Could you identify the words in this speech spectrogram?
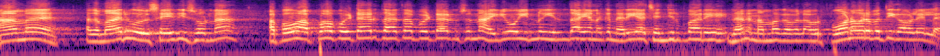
நாம அது மாதிரி ஒரு செய்தி சொன்னா அப்போவும் அப்பா போயிட்டாரு தாத்தா போயிட்டாருன்னு சொன்னா ஐயோ இன்னும் இருந்தா எனக்கு நிறைய செஞ்சிருப்பாரு. தானே நம்ம கவலை. அவர் போனவரை பத்தி கவலை இல்லை.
